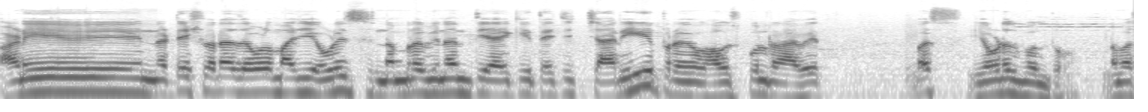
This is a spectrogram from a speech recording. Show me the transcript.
आणि नटेश्वराजवळ माझी एवढीच नम्र विनंती आहे की त्याचे चारही प्रयोग हाऊसफुल राहावेत. बस एवढंच बोलतो. नमस्कार.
